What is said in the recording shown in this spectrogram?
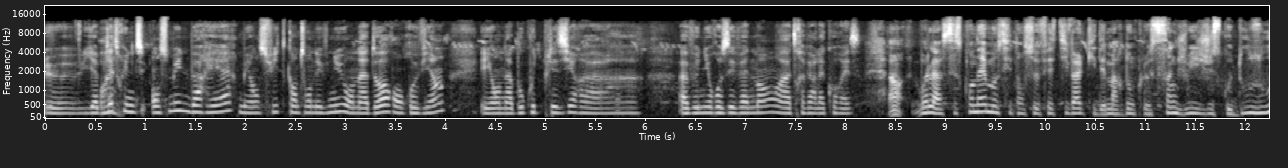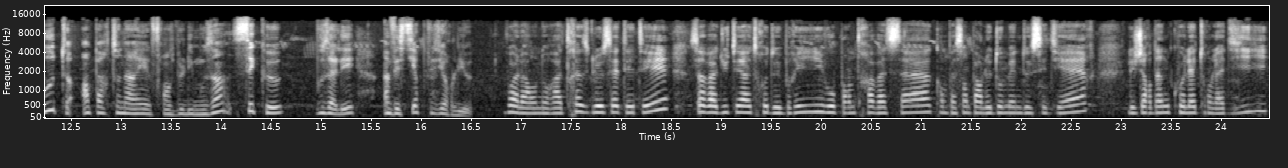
Euh, Il y a peut-être une. On se met une barrière, mais ensuite, quand on est venu, on adore, on revient. Et on a beaucoup de plaisir à, à venir aux événements à travers la Corrèze. Alors voilà, c'est ce qu'on aime aussi dans ce festival qui démarre donc le 5 juillet jusqu'au 12 août en partenariat avec France Bleu Limousin, c'est que vous allez investir plusieurs lieux. Voilà, on aura 13 lieux cet été. Ça va du théâtre de Brive au Pan de Travassac, en passant par le domaine de Sédière, les jardins de Colette, on l'a dit.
